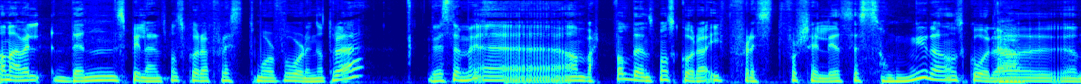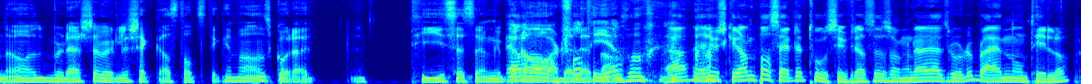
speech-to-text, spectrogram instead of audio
Han er vel den spilleren som har skåra flest mål for Vålerenga, tror jeg. Det stemmer. Eh, han er i hvert fall den som har skåra i flest forskjellige sesonger. Han scoret, ja. Nå burde jeg selvfølgelig sjekka statistikken, men han skåra ti sesonger på Ja, rad. Ja. Sånn. Ja, jeg husker han passerte tosifra sesonger der, jeg tror det ble noen til òg.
